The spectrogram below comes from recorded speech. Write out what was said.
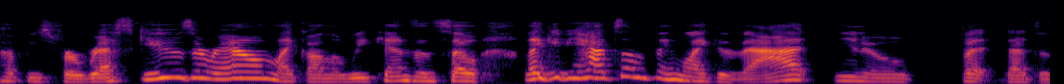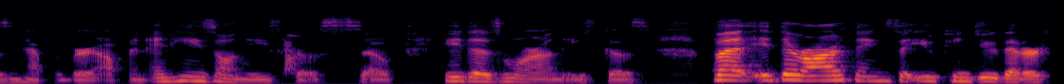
puppies for rescues around like on the weekends. And so, like, if you had something like that, you know, but that doesn't happen very often. And he's on the East Coast, so he does more on the East Coast. But it, there are things that you can do that are,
